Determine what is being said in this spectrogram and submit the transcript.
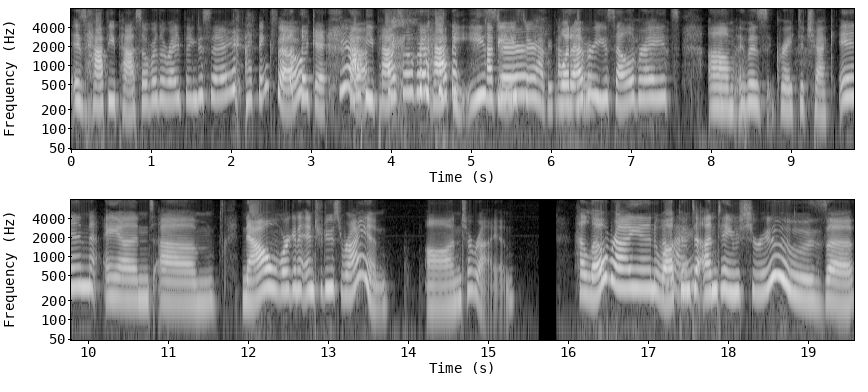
is happy Passover the right thing to say? I think so. Okay. Yeah. Happy Passover. Happy Easter. Happy Easter, happy Passover. Whatever you celebrate. Um, it was great to check in. And um, now we're going to introduce Ryan. On to Ryan. Hello, Ryan. Welcome to Untamed Shrews. Uh,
